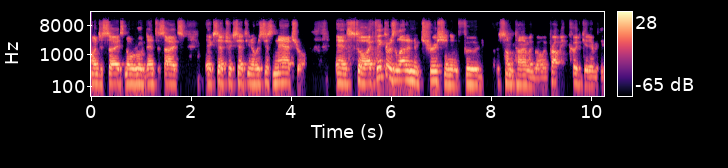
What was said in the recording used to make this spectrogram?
fungicides, no rodenticides, etc., etc. You know, it was just natural. And so I think there was a lot of nutrition in food some time ago. It probably could get everything.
